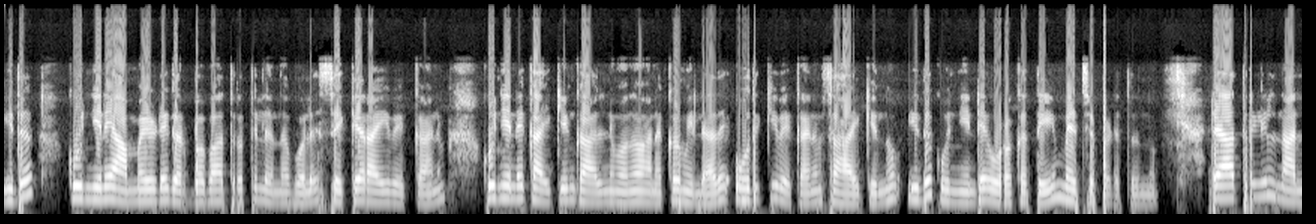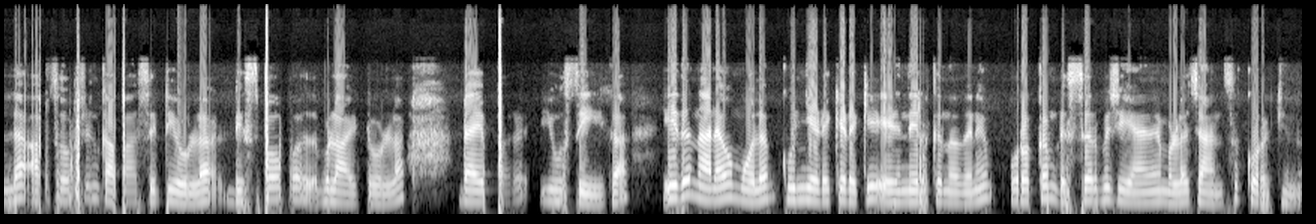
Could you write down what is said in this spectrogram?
ഇത് കുഞ്ഞിനെ അമ്മയുടെ ഗർഭപാത്രത്തിൽ എന്ന പോലെ സെക്യൂറായി വെക്കാനും കുഞ്ഞിന്റെ കൈക്കും കാലിനും ഒന്നും അനക്കമില്ലാതെ ഒതുക്കി വെക്കാനും സഹായിക്കുന്നു. ഇത് കുഞ്ഞിന്റെ ഉറക്കത്തെയും മെച്ചപ്പെടുത്തുന്നു. രാത്രിയിൽ നല്ല അബ്സോർപ്ഷൻ കപ്പാസിറ്റിയുള്ള ഡിസ്പോസിബിൾ ആയിട്ടുള്ള ഡയപ്പർ യൂസ് ചെയ്യുക. ഇത് നനവ് മൂലം കുഞ്ഞ് ഇടയ്ക്കിടയ്ക്ക് എഴുന്നേൽക്കുന്നതിനും ഉറക്കം ഡിസ്റ്റർബ് ചെയ്യാനുമുള്ള ചാൻസ് കുറയ്ക്കുന്നു.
